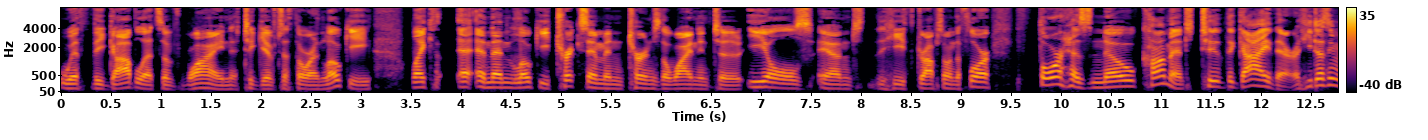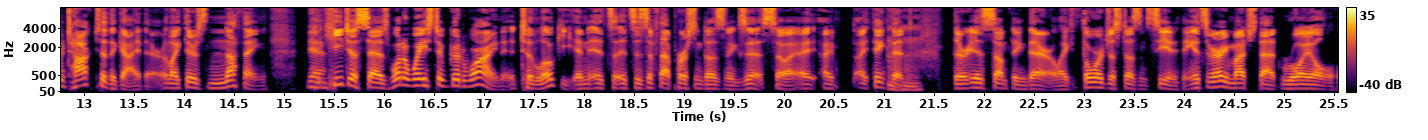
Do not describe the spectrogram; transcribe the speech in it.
with the goblets of wine to give to Thor and Loki, like, and then Loki tricks him and turns the wine into eels, and he drops them on the floor. Thor has no comment to the guy there. He doesn't even talk to the guy there. Like, there's nothing. Yeah. He just says, "What a waste of good wine" to Loki, and it's it's as if that person doesn't exist. So I I, I think that Mhm. there is something there. Like Thor just doesn't see anything. It's very much that royal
